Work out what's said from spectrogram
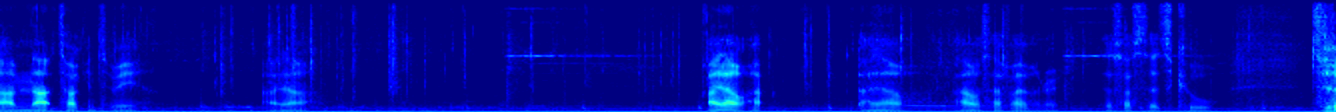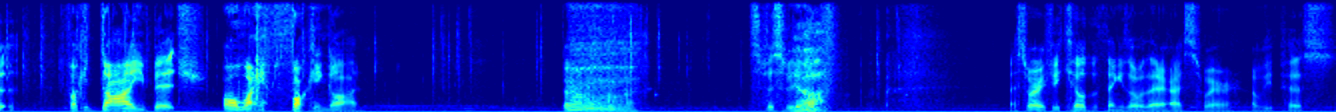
I'm not talking to me. I know. I know. I know. I almost have 500. That's that's it's cool. fucking die, bitch! Oh my fucking god! this pisses me off. I swear, if he killed the things over there, I swear, I'll be pissed.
